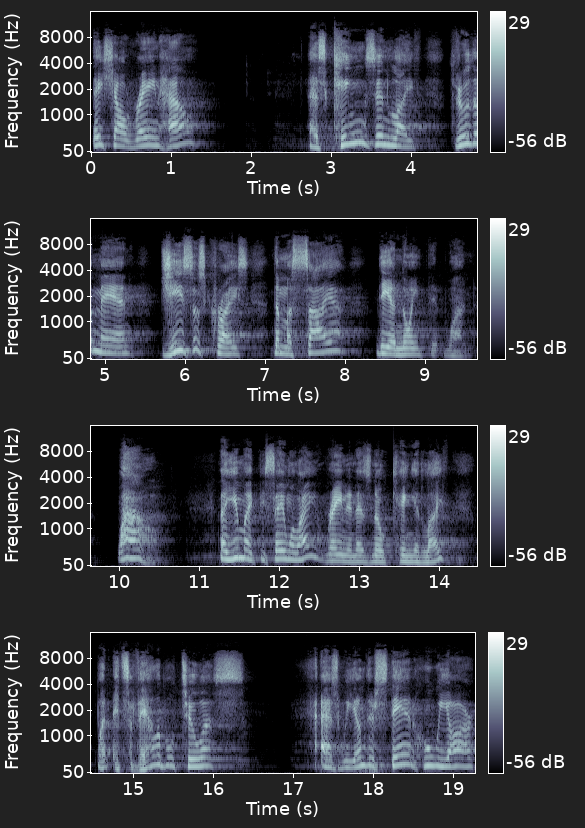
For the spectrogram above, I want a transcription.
they shall reign how? As kings in life through the man, Jesus Christ, the Messiah, the anointed one. Wow. Now you might be saying, well, I ain't reigning as no king in life, but it's available to us as we understand who we are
